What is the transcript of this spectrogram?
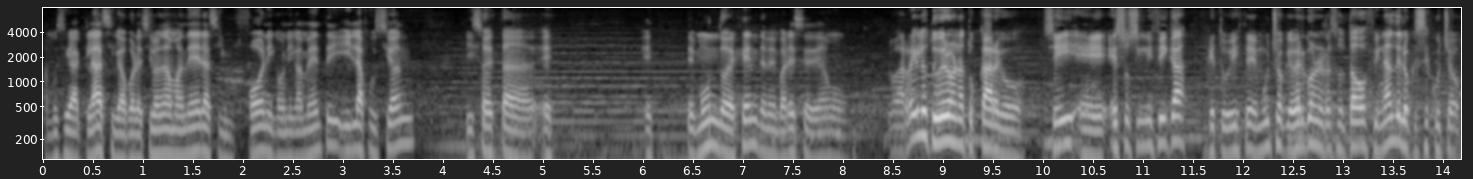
la música clásica, por decirlo de una manera, sinfónica únicamente, y la fusión hizo esta, este mundo de gente, me parece, digamos. Los arreglos tuvieron a tu cargo, ¿sí? Eh, eso significa que tuviste mucho que ver con el resultado final de lo que se escuchó.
